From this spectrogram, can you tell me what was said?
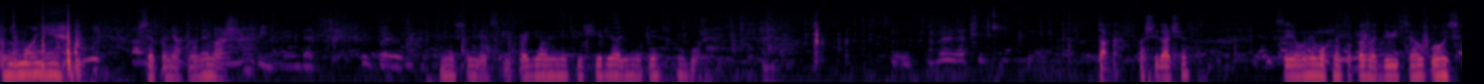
внимание. Все понятно, не наш. Не советский. Паяльники, хіряльники. О боже. Так, пошли далі. Це я вам не мог не показати. Дивіться, у когось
